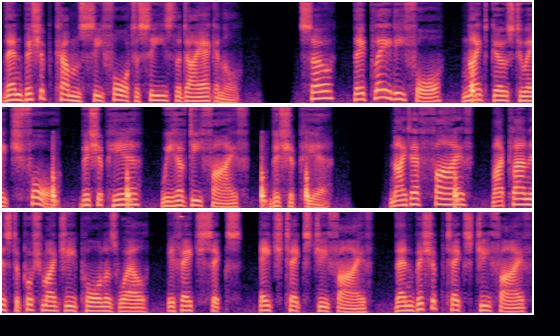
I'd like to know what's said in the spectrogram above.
then bishop comes c4 to seize the diagonal. So, they played e4, knight goes to h4, bishop here, we have d5, bishop here. Knight f5, my plan is to push my g-pawn as well, if h6, h takes g5, then bishop takes g5,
